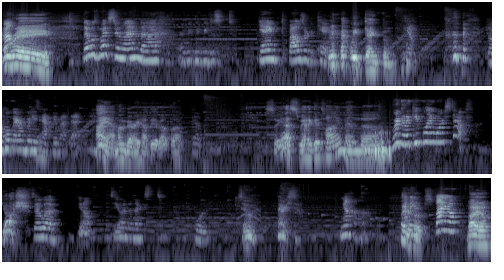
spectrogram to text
Well, Hooray! that was Westernland. Uh, and we, we, we just ganked Bowser the King. we ganked them. So I hope everybody's happy about that. I am. I'm very happy about that. Yep. So yes, we had a good time, and uh, We're gonna keep playing more stuff. Yosh. So, uh, you know, see you in the next word. Soon. Very soon. Yeah. Later, I mean- folks. Bye, y'all. Bye.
